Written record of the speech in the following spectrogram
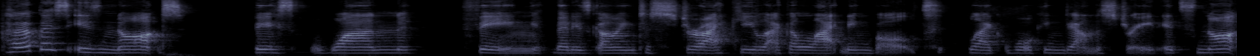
purpose is not this one thing that is going to strike you like a lightning bolt like walking down the street it's not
